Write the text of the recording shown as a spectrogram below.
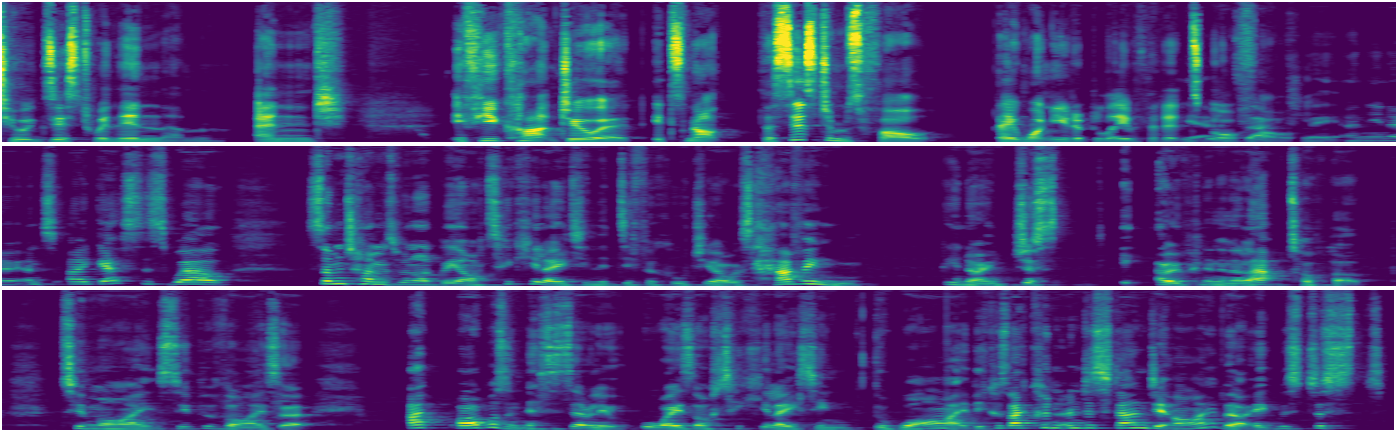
to exist within them. And if you can't do it, it's not the system's fault they want you to believe that it's yeah, your exactly. fault. Exactly. And you know, and I guess as well, sometimes when I'd be articulating the difficulty I was having, you know, just opening the laptop up to my supervisor, I, I wasn't necessarily always articulating the why because I couldn't understand it either. It was just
